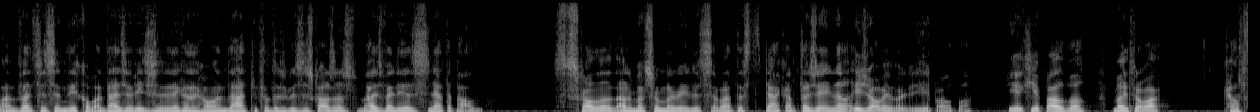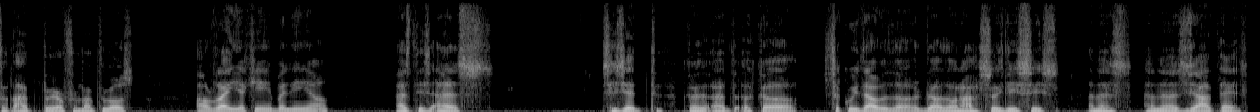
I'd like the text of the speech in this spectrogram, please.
quan vaig ascendir comandant, ja havia ascendit de comandat i totes aquestes coses, vaig venir destinat a Palma. L'escola d'armes submarines se va destinar a Cartagena i jo vaig venir a Palma. I aquí a Palma vaig trobar que el 70 i el 72 el rei aquí venia és, és la gent que, que se cuidava de, de donar servicis en els, en els llates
